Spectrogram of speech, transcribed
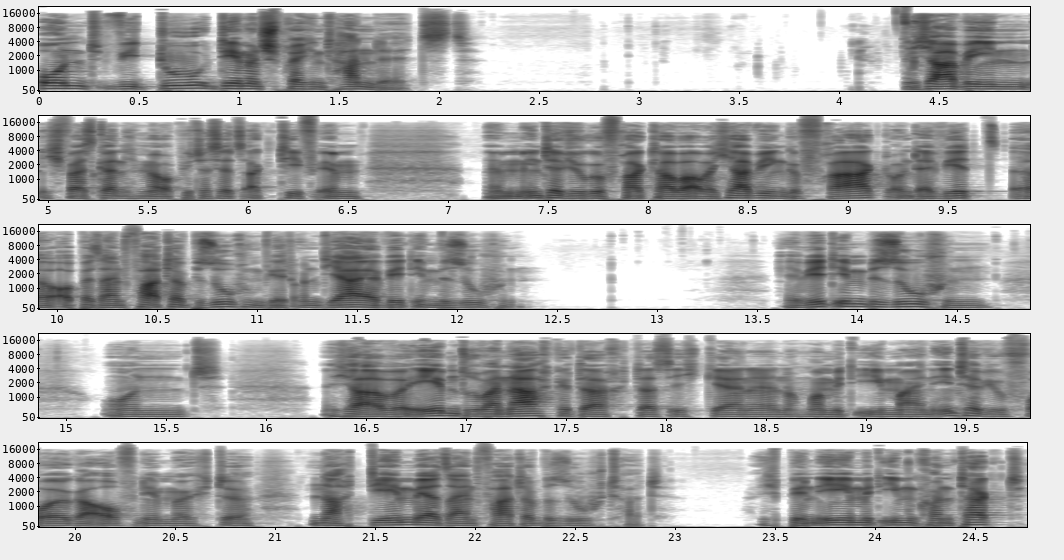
und wie du dementsprechend handelst. Ich habe ihn, ich weiß gar nicht mehr, ob ich das jetzt aktiv im, im Interview gefragt habe, aber ich habe ihn gefragt und er wird, äh, ob er seinen Vater besuchen wird. Und ja, er wird ihn besuchen. Er wird ihn besuchen und ich habe eben darüber nachgedacht, dass ich gerne nochmal mit ihm eine Interviewfolge aufnehmen möchte, nachdem er seinen Vater besucht hat. Ich bin eh mit ihm in Kontakt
